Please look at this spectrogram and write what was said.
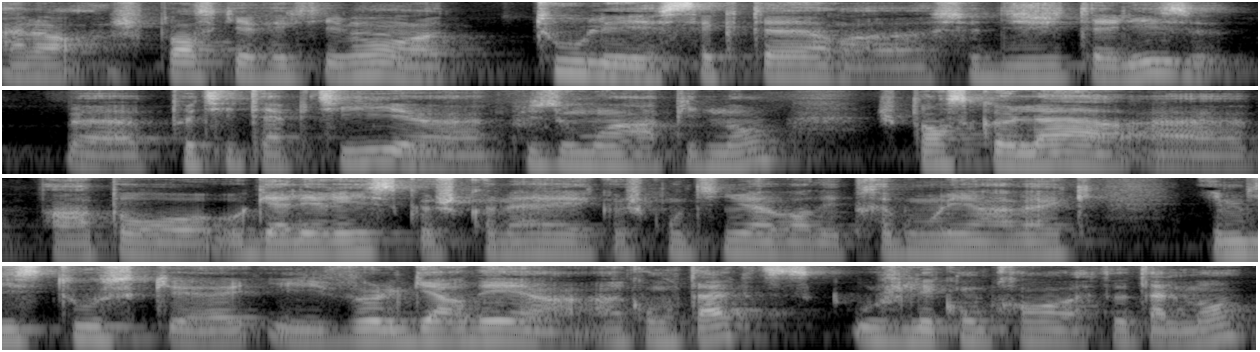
Alors je pense qu'effectivement euh, tous les secteurs euh, se digitalisent petit à petit, plus ou moins rapidement. Je pense que là, par rapport aux, galeristes que je connais et que je continue à avoir des très bons liens avec, ils me disent tous qu'ils veulent garder un, contact, où je les comprends totalement.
